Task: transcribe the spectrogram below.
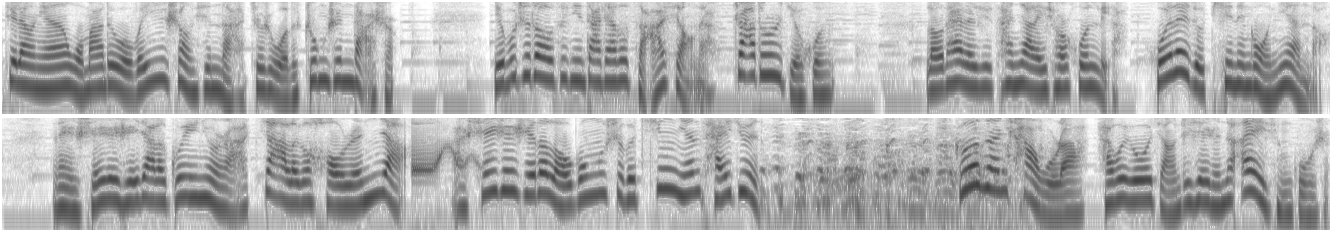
这两年，我妈对我唯一上心的就是我的终身大事儿。也不知道最近大家都咋想的，扎堆儿结婚。老太太去参加了一圈婚礼啊，回来就天天跟我念叨，那谁谁谁家的闺女啊，嫁了个好人家。啊，谁谁谁的老公是个青年才俊，隔三差五的还会给我讲这些人的爱情故事。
